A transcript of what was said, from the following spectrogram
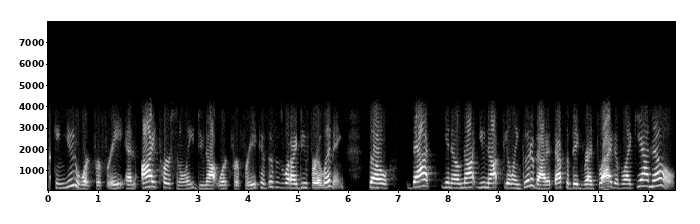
asking you to work for free. And I personally do not work for free because this is what I do for a living. So that, you know, not you not feeling good about it, that's a big red flag of like, yeah, no,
